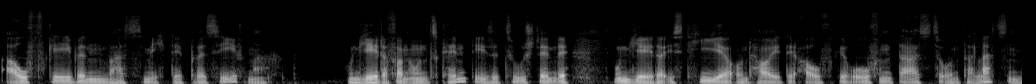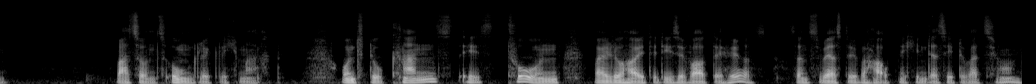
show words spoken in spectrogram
aufgeben, was mich depressiv macht. Und jeder von uns kennt diese Zustände und jeder ist hier und heute aufgerufen, das zu unterlassen, was uns unglücklich macht. Und du kannst es tun, weil du heute diese Worte hörst, sonst wärst du überhaupt nicht in der Situation.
